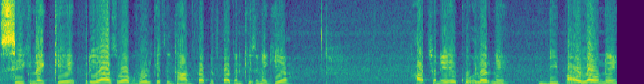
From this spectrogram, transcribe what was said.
सीखने के प्रयास व भूल के सिद्धांत का प्रतिपादन किसने किया? ऑप्शन ए है कोहलर ने, बी पावलाव ने,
